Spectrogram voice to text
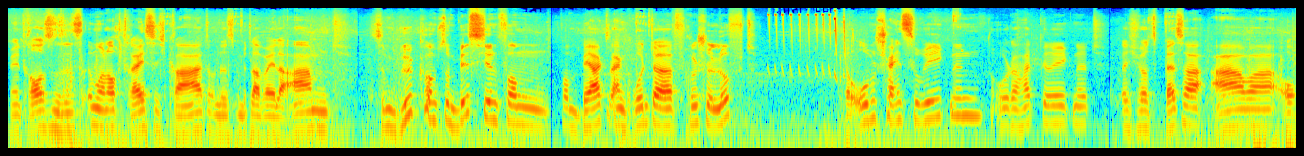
Hier draußen sind es immer noch 30 Grad und es ist mittlerweile Abend. Zum Glück kommt so ein bisschen vom, vom Berg lang runter frische Luft. Da oben scheint es zu regnen oder hat geregnet. Vielleicht wird es besser, aber auch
